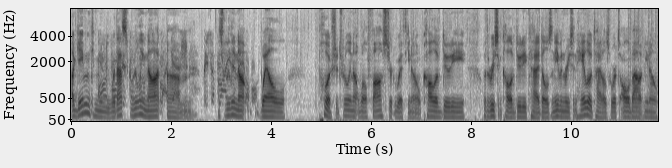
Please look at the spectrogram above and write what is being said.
a gaming community where that's really not, um, it's really not well pushed. It's really not well fostered with, you know, Call of Duty, with recent Call of Duty titles and even recent Halo titles where it's all about, you know,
